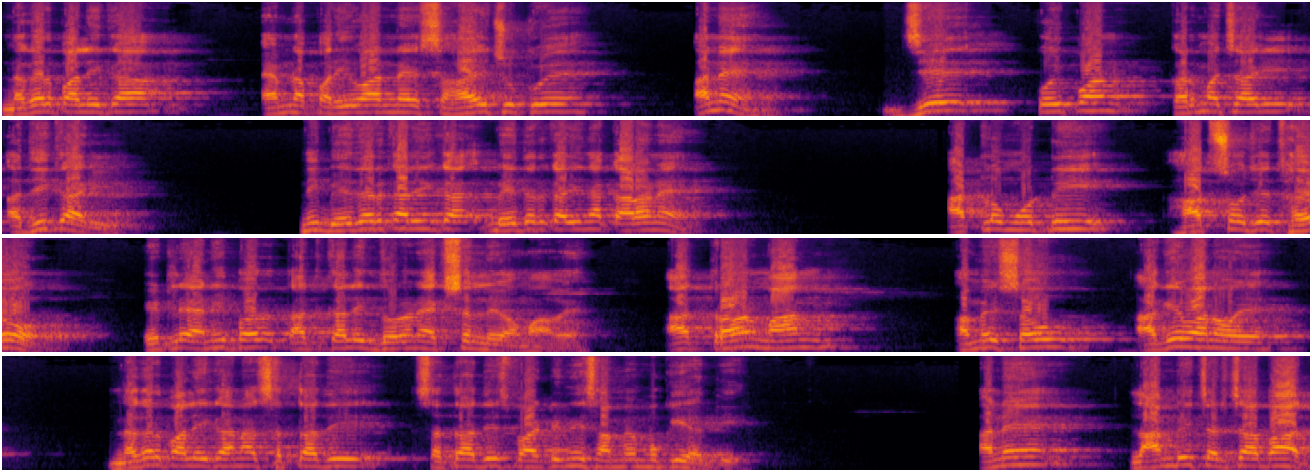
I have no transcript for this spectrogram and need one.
નગરપાલિકા એમના પરિવારને સહાય ચૂકવે અને જે કોઈ પણ કર્મચારી, અધિકારીની બેદરકારી બેદરકારીના કારણે આટલો મોટી હાદસો જે થયો એટલે એની પર તાત્કાલિક ધોરણે એક્શન લેવામાં આવે. આ ત્રણ માંગ અમે સૌ આગેવાનોએ નગરપાલિકાના સત્તાધી, સત્તાધીશ પાર્ટીની સામે મૂકી હતી. અને લાંબી ચર્ચા બાદ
